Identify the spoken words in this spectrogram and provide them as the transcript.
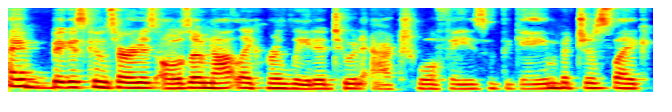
my biggest concern is also not like related to an actual phase of the game, but just like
